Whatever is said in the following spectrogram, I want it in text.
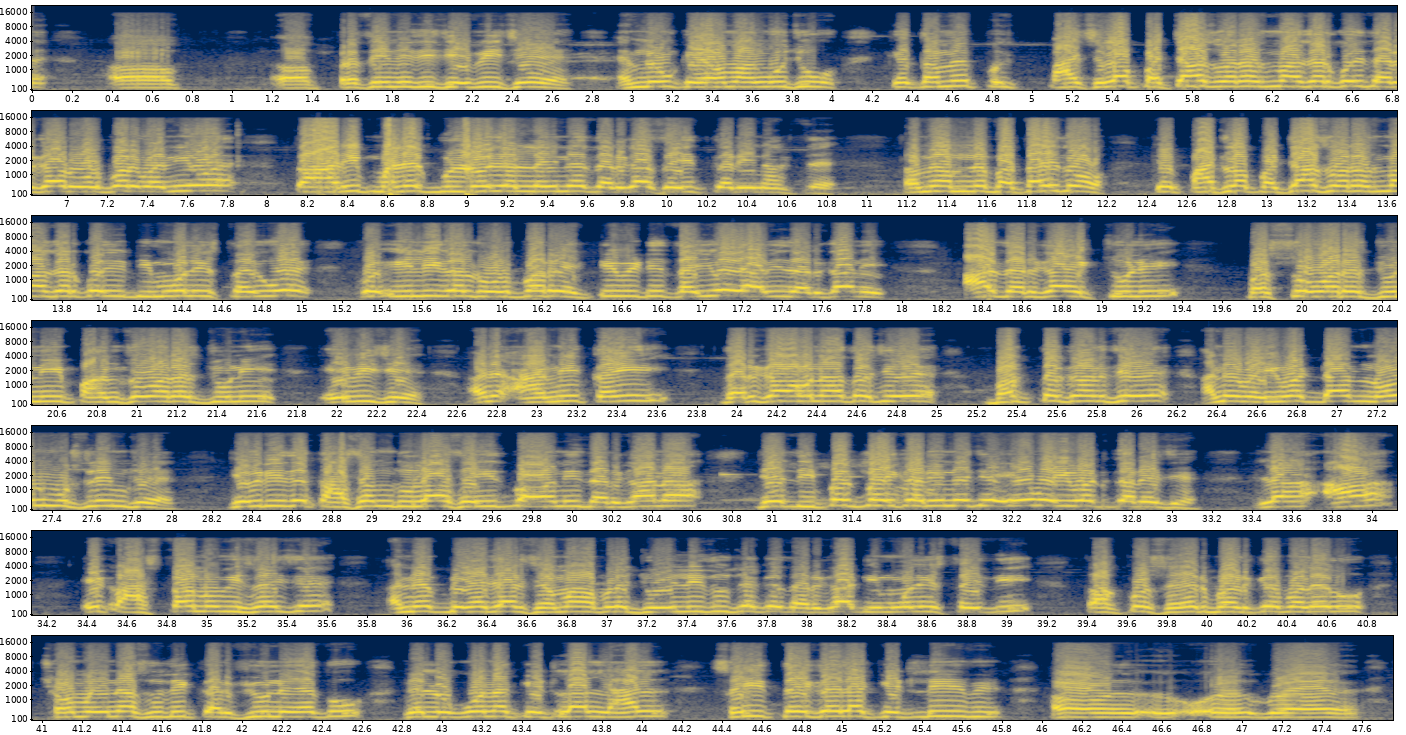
પ્રતિનિધિ જે બી છે, એમને હું કહેવા માંગુ છું કે તમે પાછલા પચાસ વર્ષમાં અગર કોઈ દરગાહ રોડ પર બની હોય, તો આરીફ મલેક બુલડોઝર લઈને દરગાહ શહીદ કરી નાખશે. તમે અમને બતાવી દો કે પાછલા પચાસ વર્ષમાં અગર કોઈ ડિમોલિશ થયું હોય, કોઈ ઇલીગલ રોડ પર એક્ટિવિટી થઈ હોય આવી દરગાહની, આ દરગાહ એકચ્યુઅલી બસો વર્ષ જૂની, પાંચસો વર્ષ જૂની એવી છે. અને આની કઈ દરગાહોના તો જે ભક્તગણ છે અને વહીવટદાર નોન મુસ્લિમ છે, જેવી રીતે કાસમ દુલા શહીદ બાવાની દરગાહના જે દીપકભાઈ કરીને છે એ વહીવટ કરે છે. એટલે આ એક આસ્થાનો વિષય છે. અને બે હજાર છમાં આપણે જોઈ લીધું છે કે દરગાહ ડિમોલિશ થઈ હતી તો આખો શહેર ભડકે પડેલું. છ મહિના સુધી કરફ્યુ નહીં હતું ને લોકોના કેટલા લાલ શહીદ થઈ ગયેલા, કેટલી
